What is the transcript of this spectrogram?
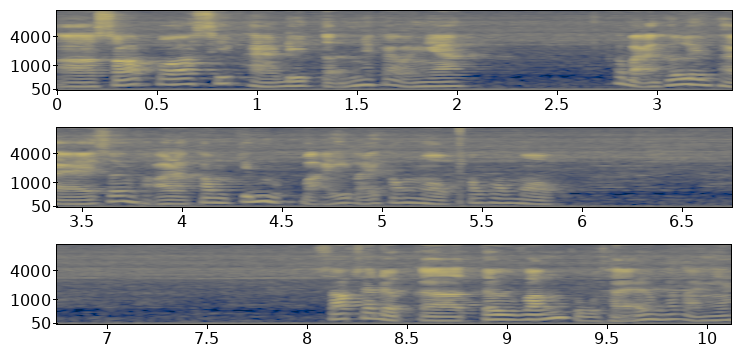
À, shop có ship hàng đi tỉnh nha các bạn nha. Các bạn cứ liên hệ số điện thoại là 0917 701 001 shop sẽ được uh, tư vấn cụ thể luôn các bạn nha.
